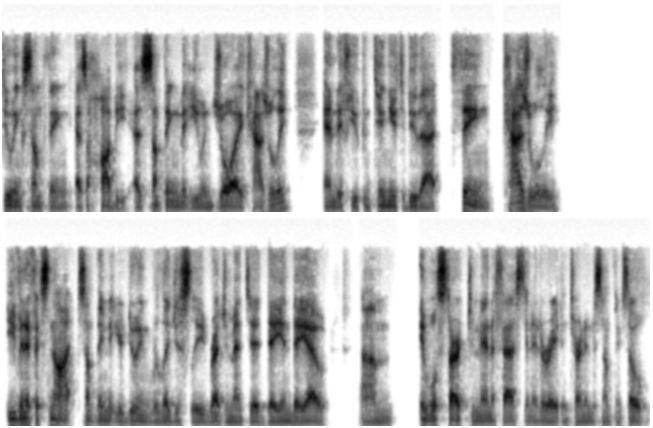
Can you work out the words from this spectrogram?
doing something as a hobby, as something that you enjoy casually. And if you continue to do that thing casually, even if it's not something that you're doing religiously, regimented day in, day out, um, it will start to manifest and iterate and turn into something. So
